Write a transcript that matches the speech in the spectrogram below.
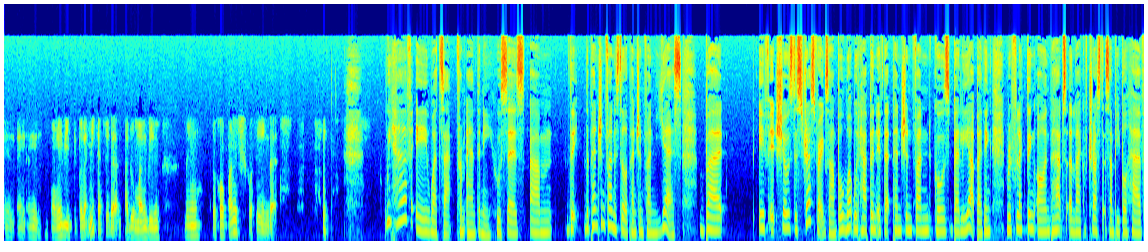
and, and, and or maybe people like me can say that. I don't mind being being so-called punished for saying that. we have a WhatsApp from Anthony who says um, the the pension fund is still a pension fund, yes, but if it shows distress, for example, what would happen if that pension fund goes belly up? I think reflecting on perhaps a lack of trust that some people have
